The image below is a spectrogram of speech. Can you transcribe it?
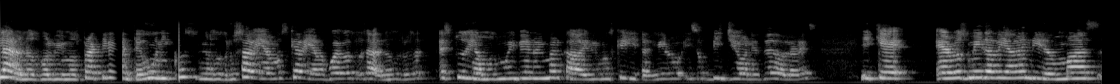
claro, nos volvimos prácticamente únicos, nosotros sabíamos que había juegos, o sea, nosotros estudiamos muy bien el mercado y vimos que Guitar Hero hizo billones de dólares y que Aerosmith había vendido más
